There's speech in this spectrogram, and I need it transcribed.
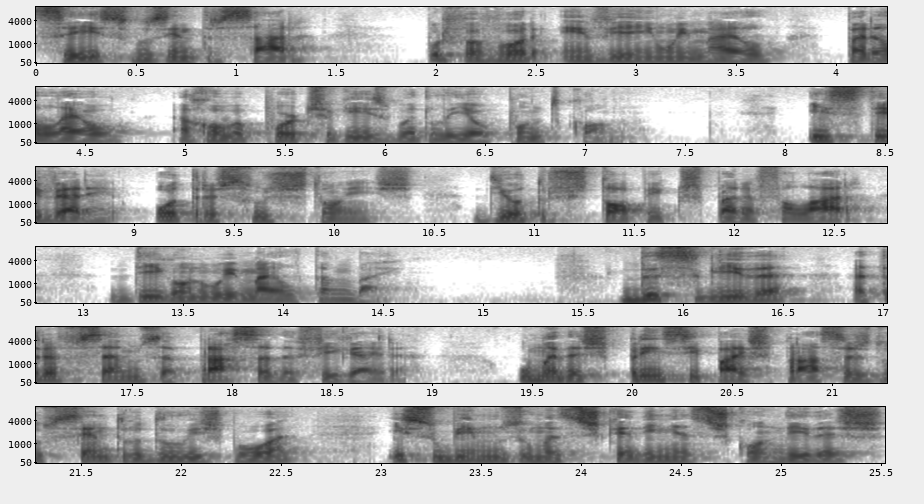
Se isso vos interessar, por favor enviem um e-mail para leo.portuguesewithleo.com. E se tiverem outras sugestões de outros tópicos para falar, digam no e-mail também. De seguida, atravessamos a Praça da Figueira, uma das principais praças do centro de Lisboa e subimos umas escadinhas escondidas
